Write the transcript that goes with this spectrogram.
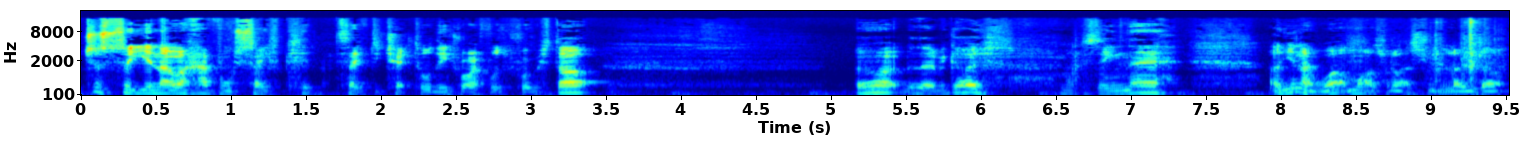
Just so you know, I have all safe, safety checked all these rifles before we start. All right, but there we go. Magazine there. Oh, you know what? I might as well actually load up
